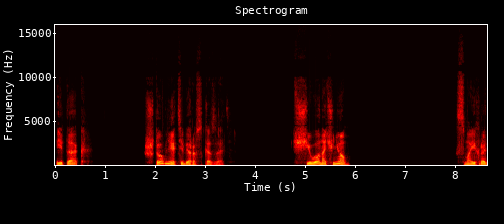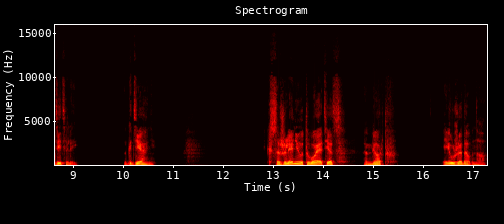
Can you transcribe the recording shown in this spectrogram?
Итак, что мне тебе рассказать? С чего начнем? С моих родителей. Где они? К сожалению, твой отец мертв. И уже давно.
